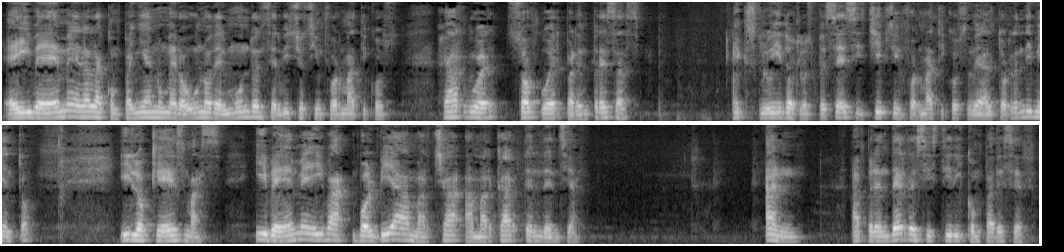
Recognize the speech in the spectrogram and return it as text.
e IBM era la compañía número uno del mundo en servicios informáticos, hardware, software para empresas, excluidos los PCs y chips informáticos de alto rendimiento, y lo que es más, IBM iba, volvía a, marchar, a marcar tendencia. AN. Aprender, resistir y compadecer.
